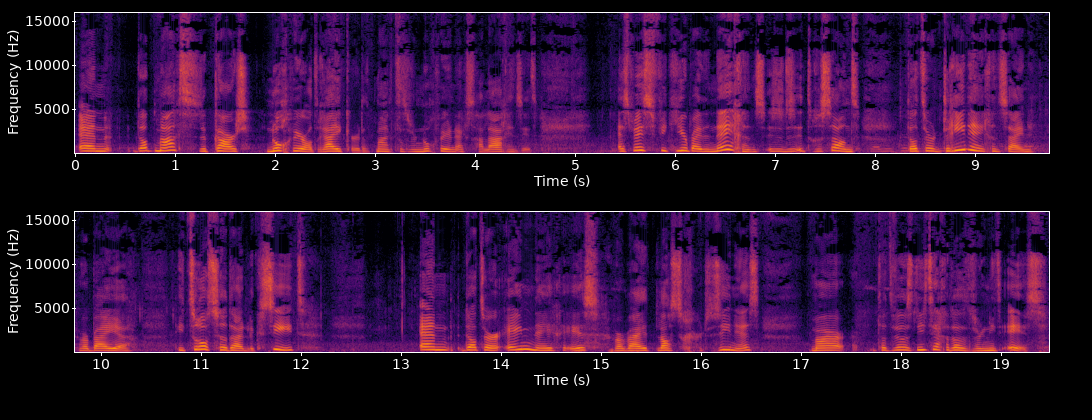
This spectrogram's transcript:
En dat maakt de kaart nog weer wat rijker. Dat maakt dat er nog weer een extra laag in zit. En specifiek hier bij de negens is het dus interessant dat er drie negens zijn waarbij je die trots heel duidelijk ziet. En dat er één negen is waarbij het lastiger te zien is. Maar dat wil dus niet zeggen dat het er niet is.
